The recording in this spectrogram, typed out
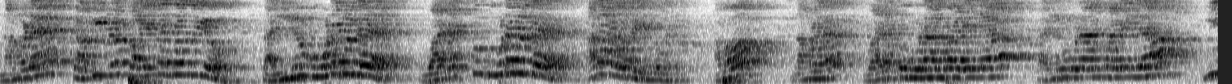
നമ്മുടെ കവി ഇവിടെ പറയുന്നത് എന്താണെന്നറിയോ? തല്ലുകൂടരുത് വഴക്കു കൂടരുത് അതാണ് പറയുന്നത് അപ്പോ നമ്മൾ വഴക്കു കൂടാൻ പാടില്ല തല്ലുകൂടാൻ പാടില്ല ഈ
